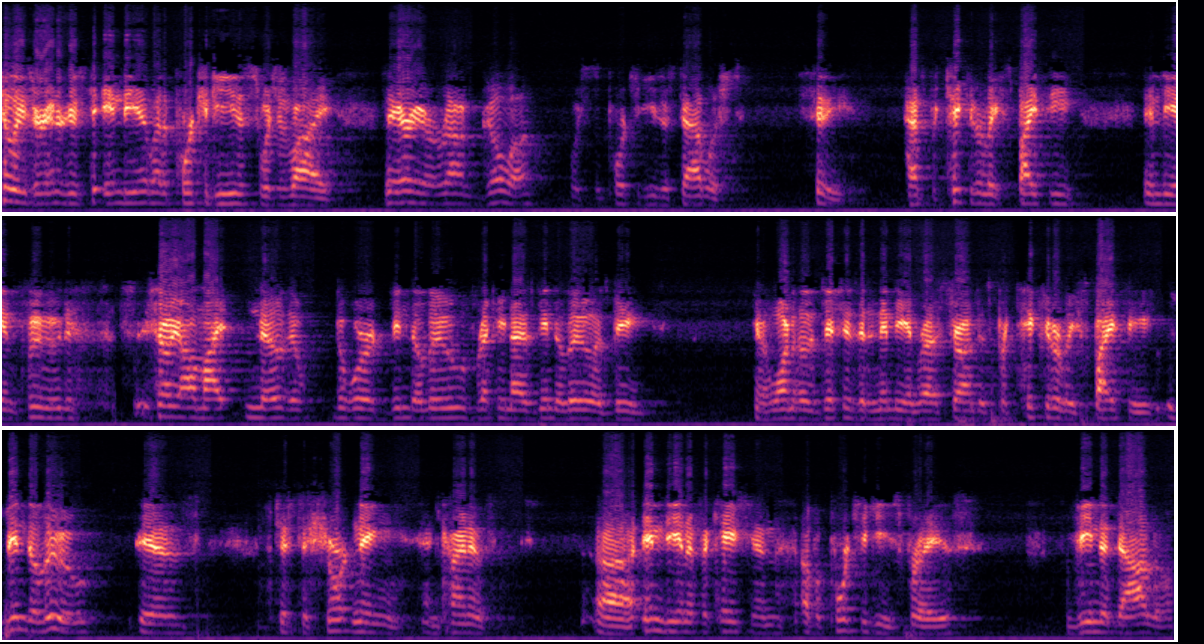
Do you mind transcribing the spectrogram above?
Chilies are introduced to India by the Portuguese, which is why the area around Goa, which is a Portuguese established city, has particularly spicy Indian food. So y'all might know the, the word vindaloo, recognize vindaloo as being you know, one of those dishes at an Indian restaurant that's particularly spicy. Vindaloo is just a shortening and kind of uh, Indianification of a Portuguese phrase, vinho d'alho,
